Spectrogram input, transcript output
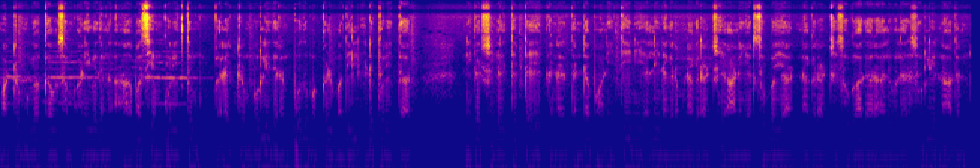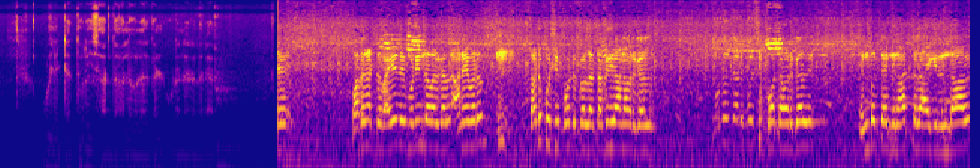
மற்றும் முகக்கவசம் அணிவதன் அவசியம் குறித்தும் கலெக்டர் முரளிதரன் பொதுமக்கள் மத்தியில் நிகழ்ச்சிகள் திட்ட இயக்குனர் தண்டபாணி தேனி அல்லிநகரம் நகராட்சி ஆணையர் சுப்பையா நகராட்சி சுகாதார அலுவலர் சுர்லிநாதன் உள்ளிட்ட துறை சார்ந்த அலுவலர்கள் உடனிருந்தனர். பதினெட்டு வயது முடிந்தவர்கள் அனைவரும் தடுப்பூசி போட்டுக்கொள்ள தகுதியானவர்கள் முதல் தடுப்பூசி போட்டவர்கள் எண்பத்தைந்து நாட்கள் ஆகியிருந்தால்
